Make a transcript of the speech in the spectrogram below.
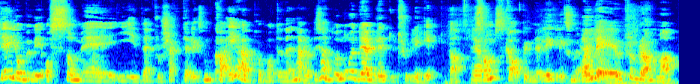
det jobber vi også med i det prosjektet. Liksom, hva er på en måte den her? Og nå er det blitt utrolig hipt. da. Ja. Samskaping det ligger liksom i alle EU-programmer.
